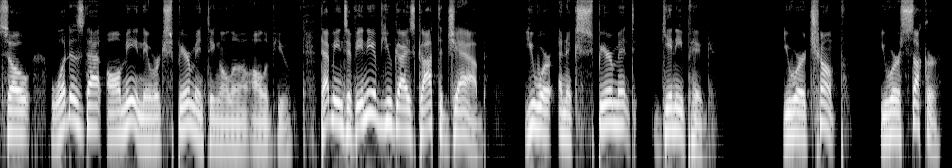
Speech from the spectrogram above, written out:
So, what does that all mean? They were experimenting all, all of you. That means if any of you guys got the jab, you were an experiment guinea pig. You were a chump. You were a sucker.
